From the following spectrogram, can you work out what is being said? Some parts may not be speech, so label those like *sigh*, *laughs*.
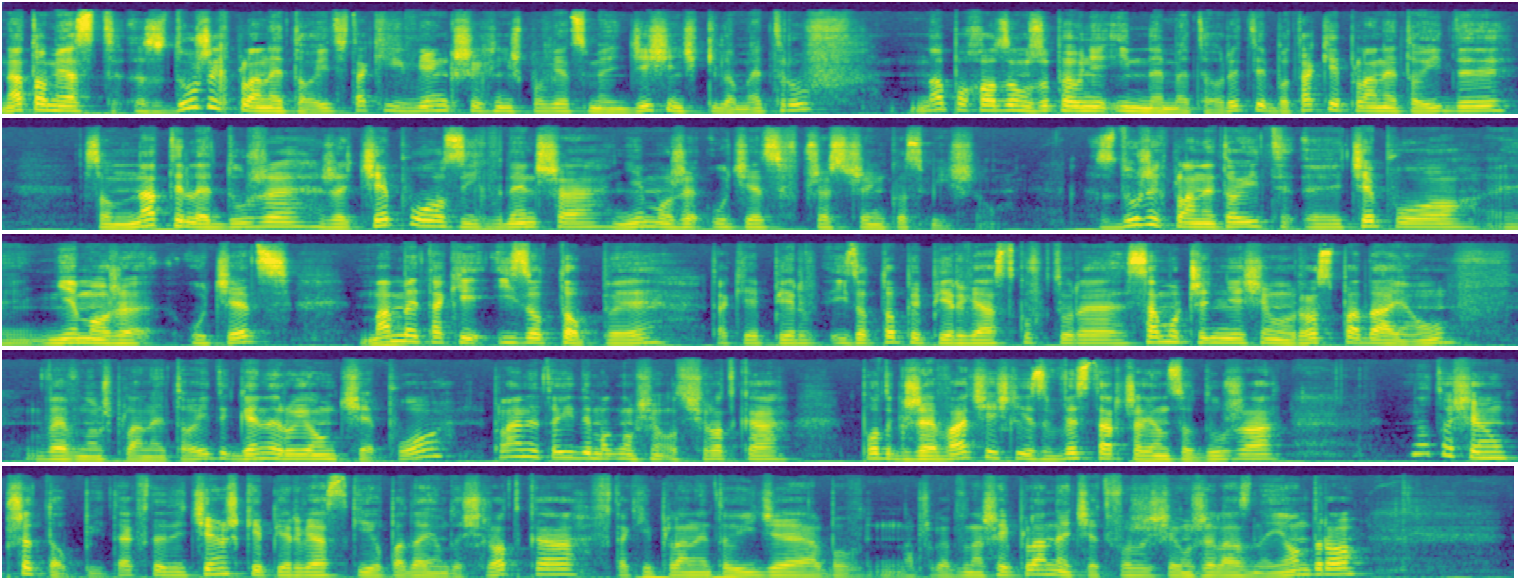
Natomiast z dużych planetoid, takich większych niż powiedzmy 10 km, no pochodzą zupełnie inne meteoryty, bo takie planetoidy są na tyle duże, że ciepło z ich wnętrza nie może uciec w przestrzeń kosmiczną. Z dużych planetoid y, ciepło y, nie może uciec. Mamy takie izotopy, takie izotopy pierwiastków, które samoczynnie się rozpadają wewnątrz planetoid, generują ciepło. Planetoidy mogą się od środka podgrzewać, jeśli jest wystarczająco duża, no to się przetopi. Tak? Wtedy ciężkie pierwiastki opadają do środka. W takiej planetoidzie albo na przykład w naszej planecie tworzy się żelazne jądro.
